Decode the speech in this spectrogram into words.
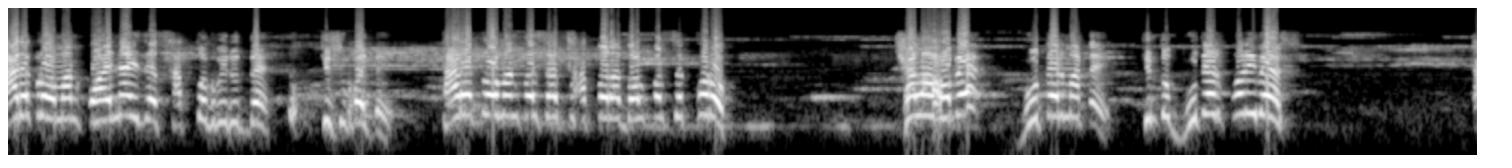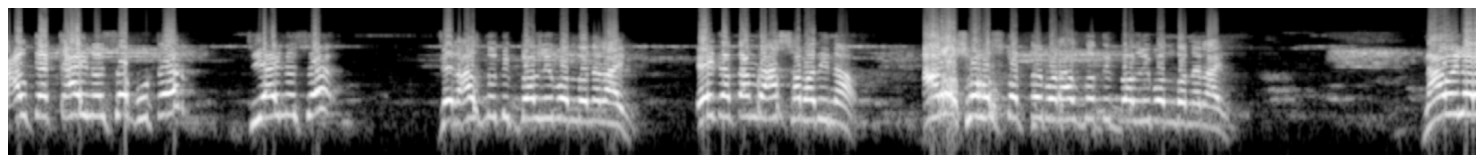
তারেক রহমান কয় নাই যে ছাত্র বিরুদ্ধে কিছু কইতে? তারেক রহমান ছাত্ররা দল করছে, করুক। খেলা হবে মাঠে, কিন্তু পরিবেশ, কালকে কি আইন হয়েছে যে রাজনৈতিক দল নিবন্ধনের আইন। এইটাতে আমরা আশাবাদী না। আরও সহজ করতে হবে রাজনৈতিক দল নিবন্ধনের আইন। না হইলে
